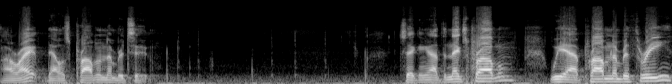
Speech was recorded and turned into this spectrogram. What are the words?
All right, that was problem number two. Checking out the next problem, we have problem number three.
